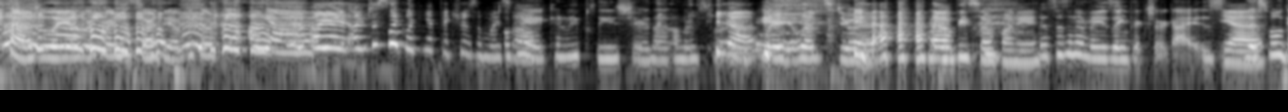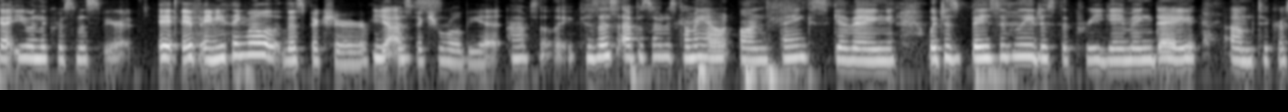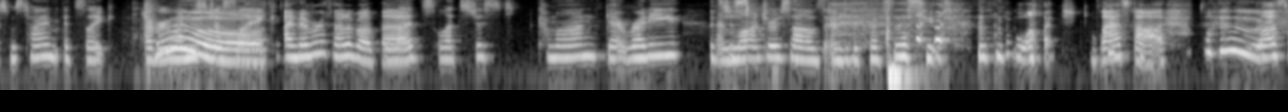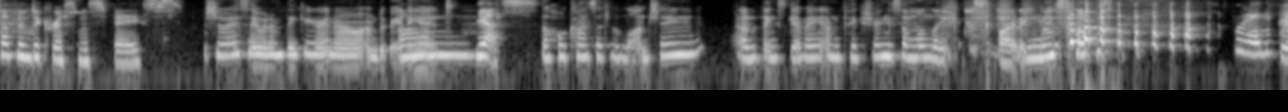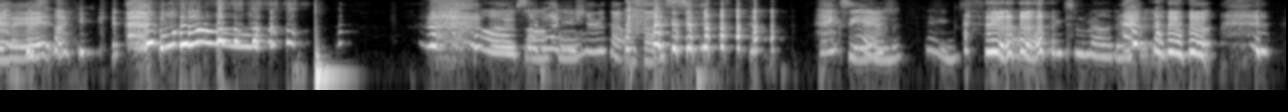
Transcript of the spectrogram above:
Casually, as we're trying to start the episode. Oh yeah. Oh yeah. I'm just like looking at pictures of myself. Okay, can we please share that on our story? Yeah. Wait. Let's do it. yeah. That would be so funny. This is an amazing picture, guys. Yeah. This will get you in the Christmas spirit. I- if anything, will this picture? Yes. This picture will be it. Absolutely. Because this episode is coming out on Thanksgiving, which is basically just the pre gaming day um, to Christmas time. It's like everyone's just like, I never thought about that. let's let's just come on, get ready, It's and just launch ourselves into the Christmas season. launch. Blast off. Woohoo! Blast off into Christmas space. Should I say what I'm thinking right now? I'm debating it. Um, Yes. The whole concept of launching out of Thanksgiving, I'm picturing someone like farting themselves. from all the food they ate. Like- oh, I'm so glad you shared that with us. Thanks, Eve. Thanks. Yeah, thanks for the validation. oh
